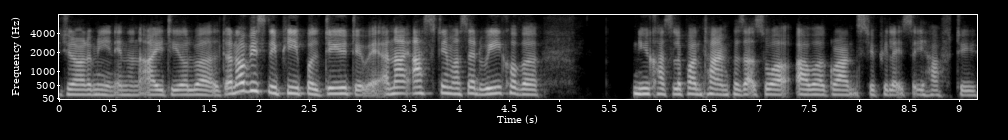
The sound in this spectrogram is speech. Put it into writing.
Do you know what I mean? In an ideal world. And obviously people do do it. And I asked him, I said, we cover Newcastle upon Tyne because that's what our grant stipulates that you have to.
